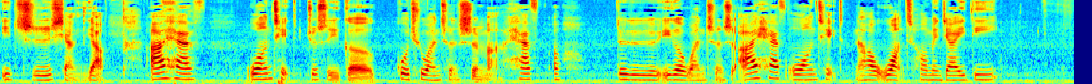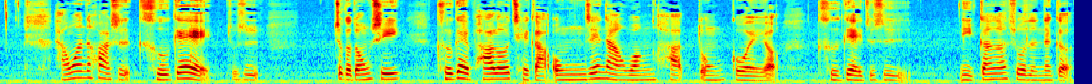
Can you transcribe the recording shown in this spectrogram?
一直想要。I have wanted 就是一个过去完成式嘛，have 哦。对对对，一个完成式，I have wanted，然后 want 后面加 ed。韩文的话是可给，就是这个东西，可给바로제가언제나원하던거예 요。 可给就是你刚刚说的那个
